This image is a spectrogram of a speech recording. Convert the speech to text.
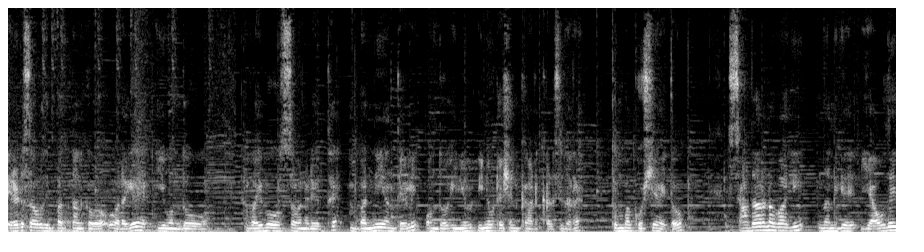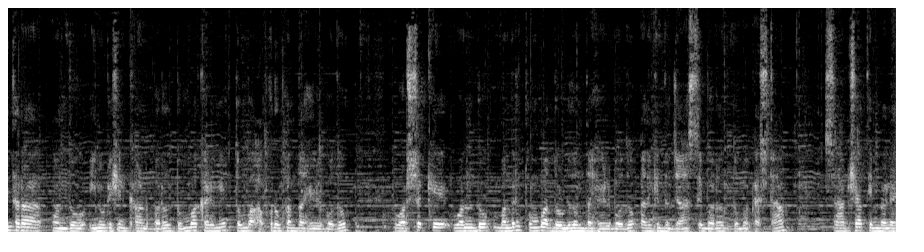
ಎರಡು ಸಾವಿರದ ಇಪ್ಪತ್ನಾಲ್ಕರವರೆಗೆ ಈ ಒಂದು ವೈಭವೋತ್ಸವ ನಡೆಯುತ್ತೆ. ಬನ್ನಿ ಅಂತೇಳಿ ಒಂದು ಇನ್ವಿಟೇಷನ್ ಕಾರ್ಡ್ ಕಳಿಸಿದ್ದಾರೆ. ತುಂಬ ಖುಷಿಯಾಯಿತು ಸಾಧಾರಣವಾಗಿ ನನಗೆ ಯಾವುದೇ ಥರ ಒಂದು ಇನ್ವಿಟೇಷನ್ ಕಾರ್ಡ್ ಬರೋದು ತುಂಬ ಕಡಿಮೆ, ತುಂಬ ಅಪರೂಪ ಅಂತ ಹೇಳ್ಬೋದು. ವರ್ಷಕ್ಕೆ ಒಂದು ಬಂದರೆ ತುಂಬ ದೊಡ್ಡದಂತ ಹೇಳ್ಬೋದು. ಅದಕ್ಕಿಂತ ಜಾಸ್ತಿ ಬರೋದು ತುಂಬ ಕಷ್ಟ. ಸಾಕ್ಷಾತ್ ಇನ್ಮೇಲೆ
